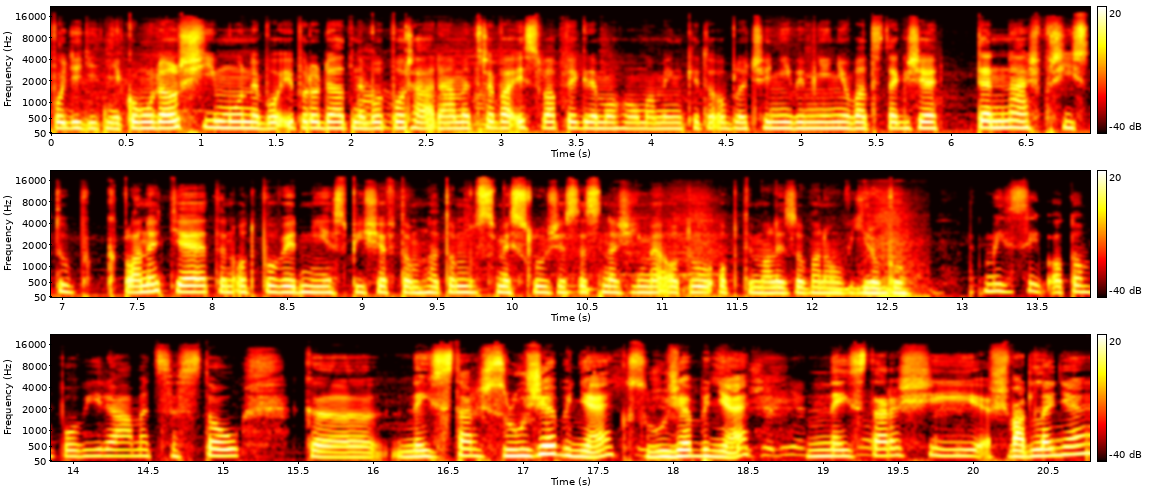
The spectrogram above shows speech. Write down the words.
podědit někomu dalšímu, nebo i prodat, nebo pořádáme třeba i svapy, kde mohou maminky to oblečení vyměňovat. Takže ten náš přístup k planetě, ten odpovědný je spíše v tomhle smyslu, že se snažíme o tu optimalizovanou výrobu my si o tom povídáme cestou k nejstarší služebně, k služebně, nejstarší švadleně.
